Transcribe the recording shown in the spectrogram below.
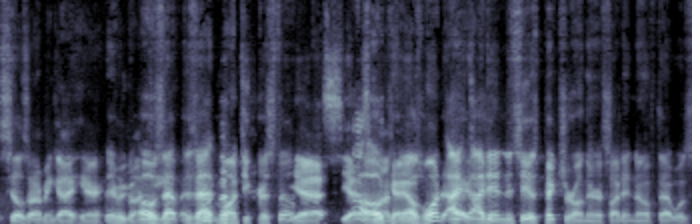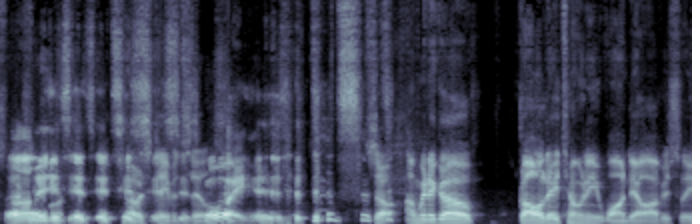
Sills Army guy here. there we go. Monty. Oh, is that is that Monte Cristo? Yes, yes. oh, Monty. okay. I was wondering. I, I didn't see his picture on there, so I didn't know if that was. Oh, oh it's it's it's his, Oh, it's his, David his boy. So I'm gonna go Golladay, Toney, Wan'Dale, obviously.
